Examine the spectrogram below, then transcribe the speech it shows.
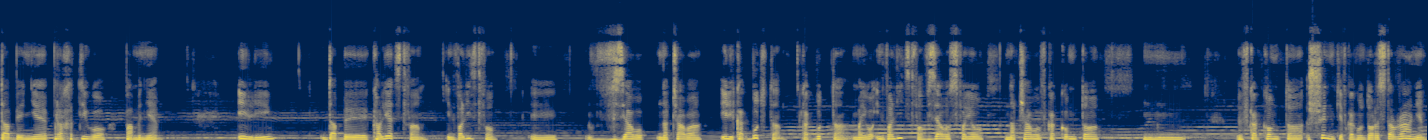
дабы не проходило по мне, или дабы калецтво, инвалидство взяло начало, или как будто, как будто мое инвалидство взяло свое начало в каком-то в каком-то шинке, в каком-то ресторане,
